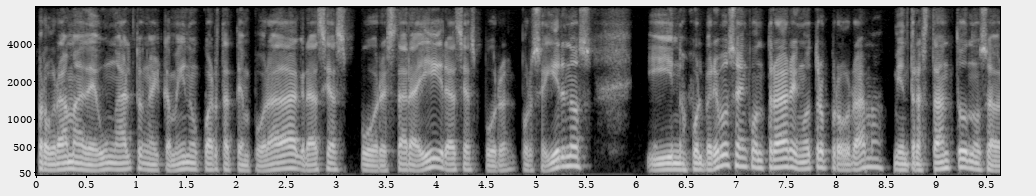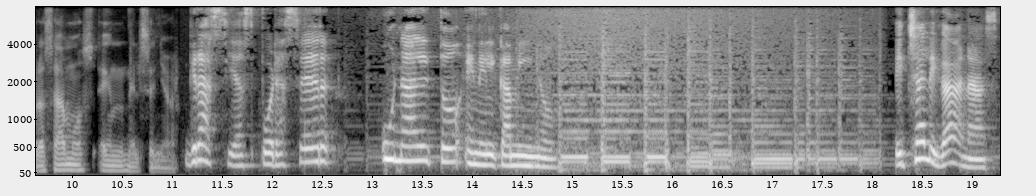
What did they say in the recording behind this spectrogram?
programa de Un Alto en el Camino, cuarta temporada. Gracias por estar ahí, gracias por, por seguirnos y nos volveremos a encontrar en otro programa. Mientras tanto, nos abrazamos en el Señor. Gracias por hacer un alto en el camino. Echale ganas,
